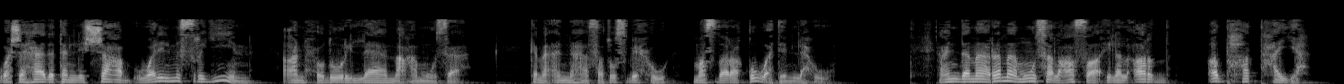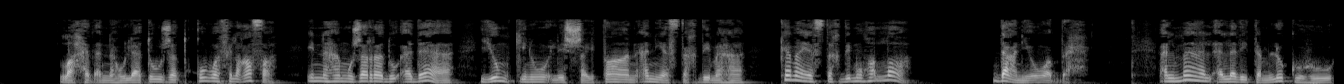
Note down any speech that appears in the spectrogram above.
وشهادة للشعب وللمصريين عن حضور الله مع موسى كما أنها ستصبح مصدر قوة له. عندما رمى موسى العصا إلى الأرض أضحت حية. لاحظ أنه لا توجد قوة في العصا إنها مجرد أداة يمكن للشيطان أن يستخدمها كما يستخدمها الله. دعني أوضح. المال الذي تملكه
